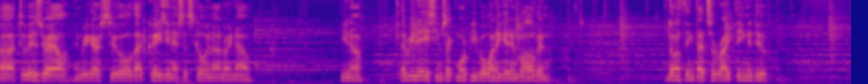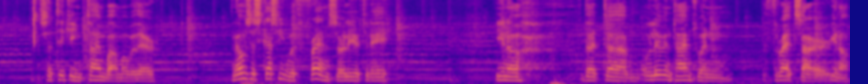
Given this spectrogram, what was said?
uh, to Israel in regards to all that craziness that's going on right now. You know, every day seems like more people want to get involved and don't think that's the right thing to do. It's a ticking time bomb over there. And I was discussing with friends earlier today, you know, that um, we live in times when threats are, you know,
